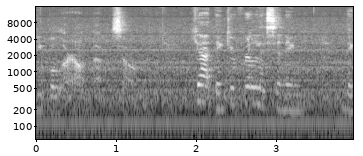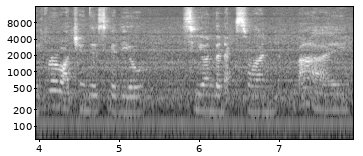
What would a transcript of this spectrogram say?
people around them. So, yeah, thank you for listening. Thank you for watching this video. See you on the next one. Bye!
